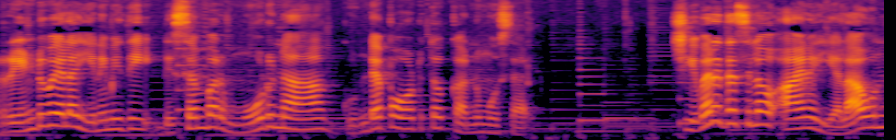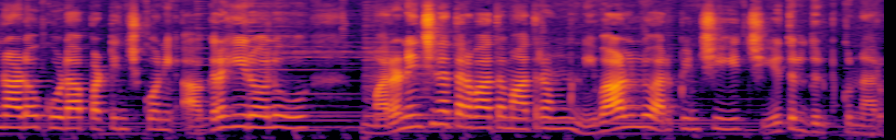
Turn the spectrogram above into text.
రెండు వేల ఎనిమిది డిసెంబర్ మూడున గుండెపోటుతో కన్నుమూశారు. చివరి దశలో ఆయన ఎలా ఉన్నాడో కూడా పట్టించుకొని అగ్ర హీరోలు మరణించిన తర్వాత మాత్రం నివాళులు అర్పించి చేతులు దులుపుకున్నారు.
